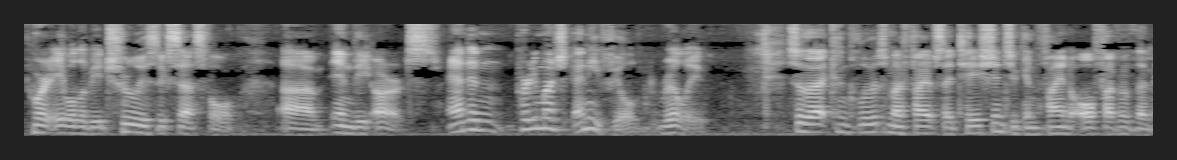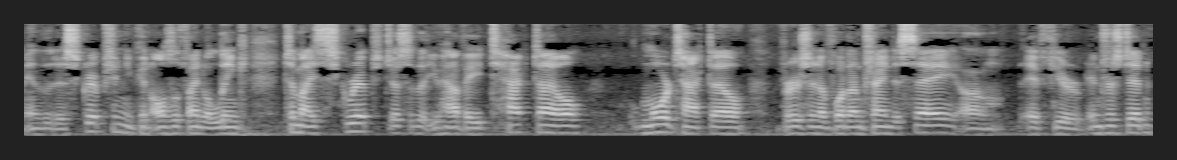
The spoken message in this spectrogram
who are able to be truly successful um, in the arts and in pretty much any field, really. So that concludes my five citations. You can find all five of them in the description. You can also find a link to my script just so that you have a tactile, more tactile version of what I'm trying to say um, if you're interested.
